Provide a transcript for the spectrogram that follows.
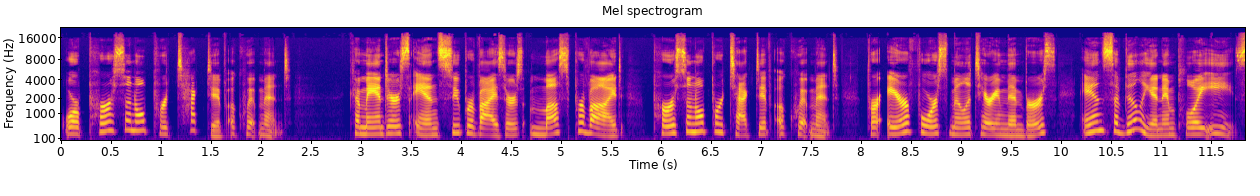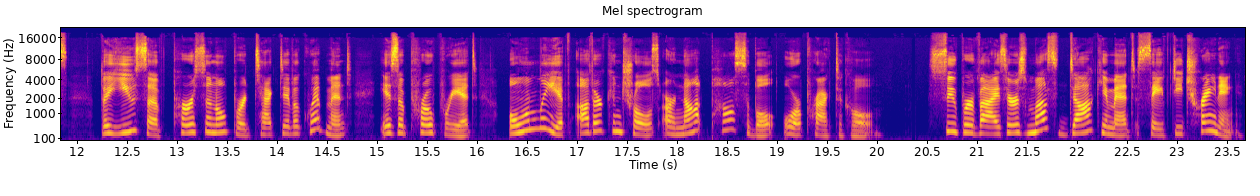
or personal protective equipment. Commanders and supervisors must provide personal protective equipment for Air Force military members and civilian employees. The use of personal protective equipment is appropriate only if other controls are not possible or practical. Supervisors must document safety training.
